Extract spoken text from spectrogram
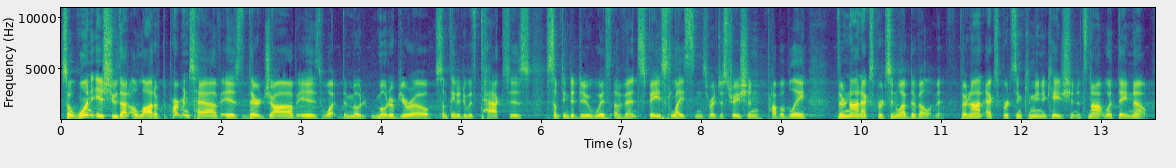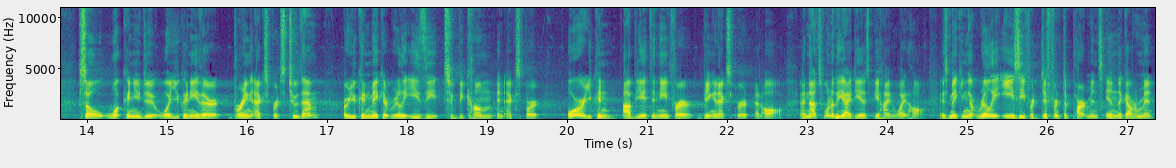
So one issue that a lot of departments have is their job is what? The motor bureau, something to do with taxes, something to do with event space license registration, probably. They're not experts in web development. They're not experts in communication. It's not what they know. So what can you do? Well, you can either bring experts to them, or you can make it really easy to become an expert or you can obviate the need for being an expert at all. And that's one of the ideas behind Whitehall, is making it really easy for different departments in the government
